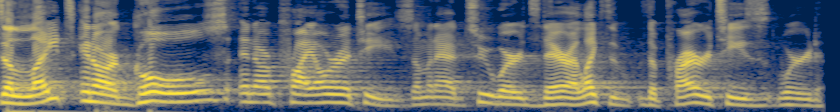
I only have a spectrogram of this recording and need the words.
delight in our goals and our priorities. I'm going to add two words there. I like the, the priorities word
